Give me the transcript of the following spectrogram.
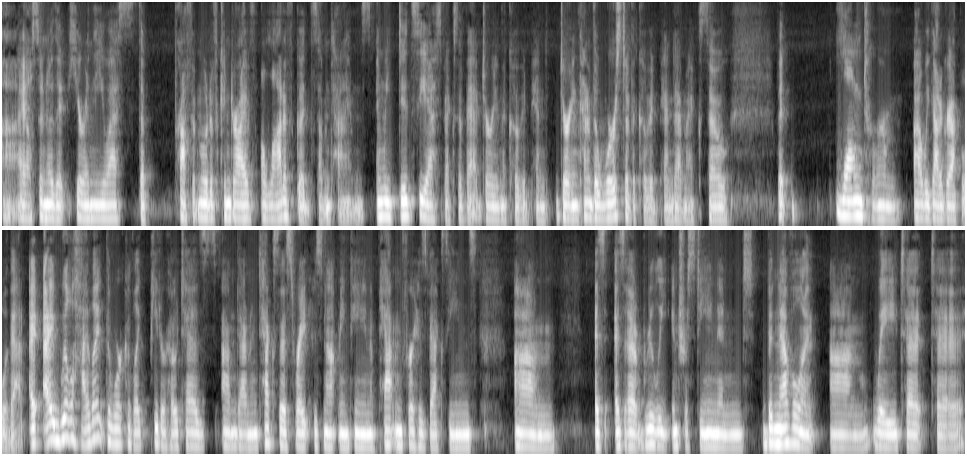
uh, I also know that here in the US, the profit motive can drive a lot of good sometimes. And we did see aspects of that during the COVID, pan- during kind of the worst of the COVID pandemic. So, but long term, uh, we got to grapple with that. I, I, will highlight the work of like Peter Hotez um, down in Texas, right, who's not maintaining a patent for his vaccines. Um, as, as a really interesting and benevolent um, way to, to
